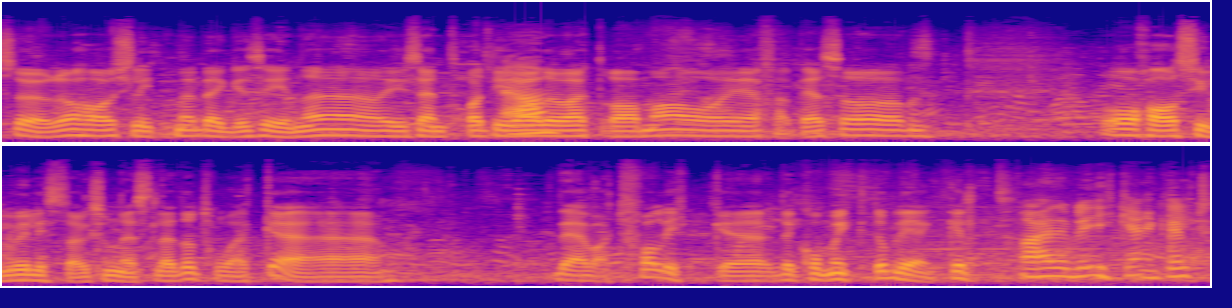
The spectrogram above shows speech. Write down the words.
Støre har slitt med begge sine. I Senterpartiet Ja. har det vært drama, og i Frp så Å ha Sylvi Listhaug som nestleder tror jeg ikke er Det er i hvert fall ikke Det kommer ikke til å bli enkelt. Nei, det blir ikke enkelt.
